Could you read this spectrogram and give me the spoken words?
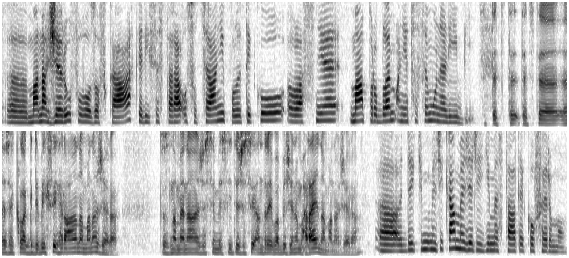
Eh, manažerů v uvozovkách, který se stará o sociální politiku, vlastně má problém a něco se mu nelíbí. Teď jste, teď jste řekla, kdybych si hrála na manažera. To znamená, že si myslíte, že si Andrej Babiš jenom hraje na manažera? Uh, teď my říkáme, že řídíme stát jako firmu.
